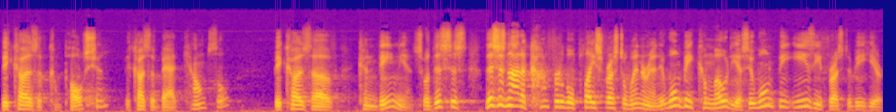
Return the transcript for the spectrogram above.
because of compulsion, because of bad counsel, because of convenience. Well, this is, this is not a comfortable place for us to winter in. It won't be commodious. It won't be easy for us to be here.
